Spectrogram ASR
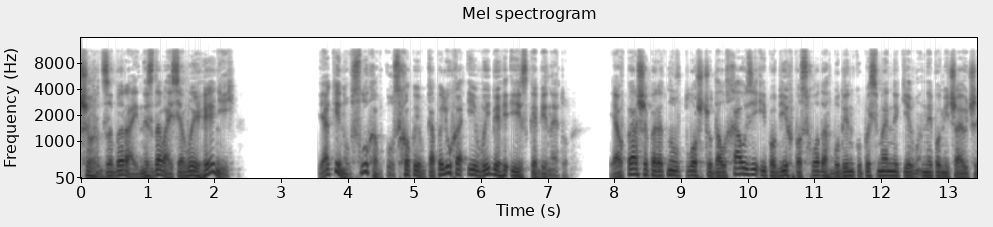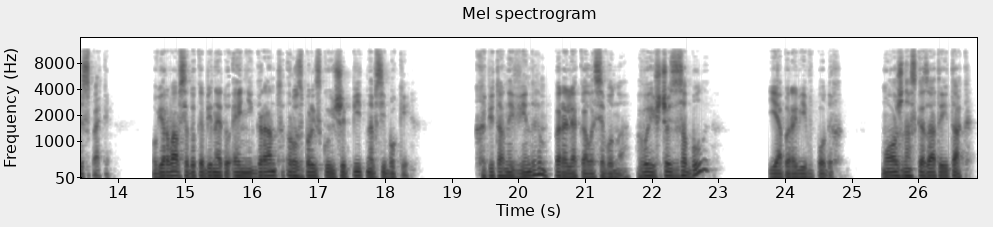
Чорт забирай, не здавайся, ви геній. Я кинув слухавку, схопив капелюха і вибіг із кабінету. Я вперше перетнув площу Далхаузі і побіг по сходах будинку письменників, не помічаючи спеки. Увірвався до кабінету Енні Грант, розбризкуючи піт на всі боки. Капітане Віндгем? перелякалася вона. Ви щось забули? Я перевів подих. Можна сказати і так.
